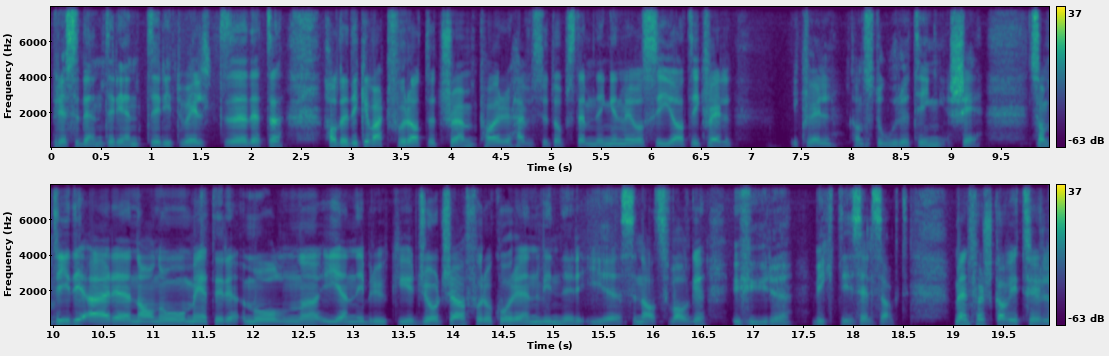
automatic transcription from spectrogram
president, rent rituelt eh, dette. Hadde det ikke vært for at Trump har hauset opp stemningen ved å si at i kveld I kveld kan store ting skje. Samtidig er nanometermålene igjen i bruk i Georgia for å kåre en vinner i senatsvalget. Uhyre viktig, selvsagt. Men først skal vi til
